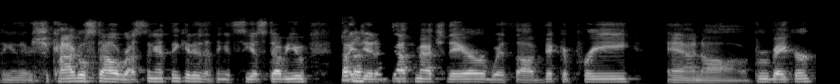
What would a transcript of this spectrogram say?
think of there. Chicago Style Wrestling, I think it is. I think it's CSW. I did a death match there with uh, Vic Capri and uh, Brubaker.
